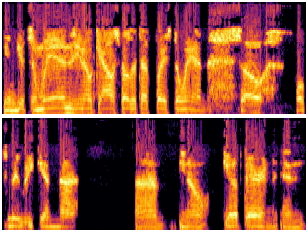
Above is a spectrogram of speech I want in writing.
you can get some wins. You know, Kalispell's a tough place to win, so hopefully we can, uh, um, you know, get up there and, and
